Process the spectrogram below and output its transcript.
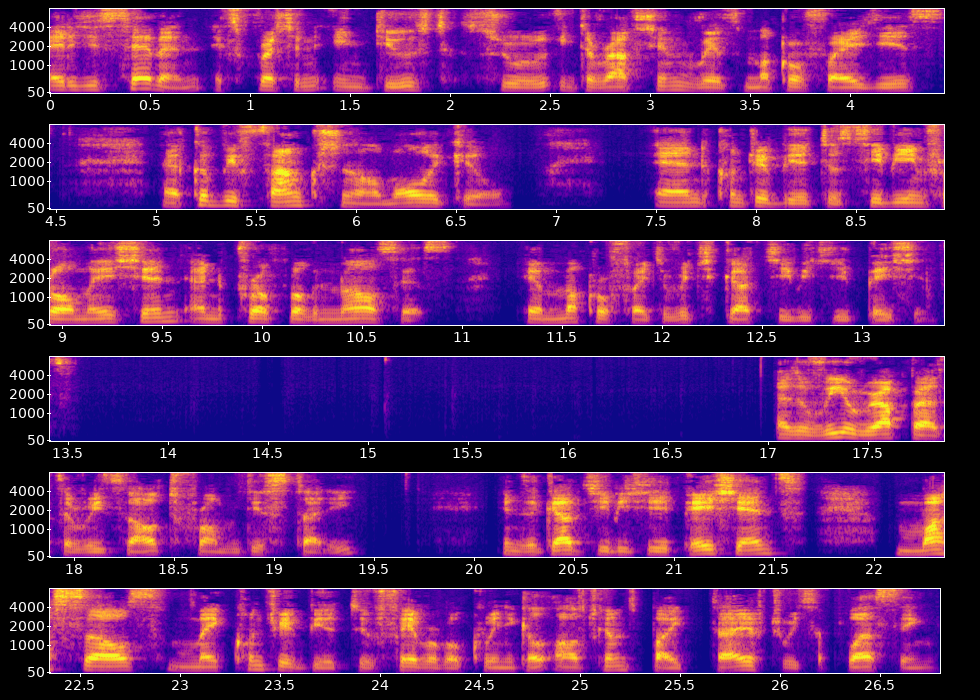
ATG7 expression induced through interaction with macrophages could be functional molecule and contribute to severe inflammation and prognosis in macrophage-rich gut GVHD patients. As we wrap up the result from this study, in the gut GVHD patients, mast cells may contribute to favorable clinical outcomes by directly suppressing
